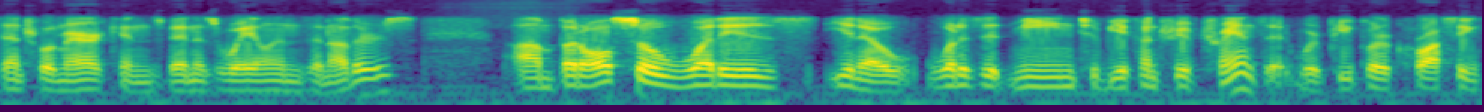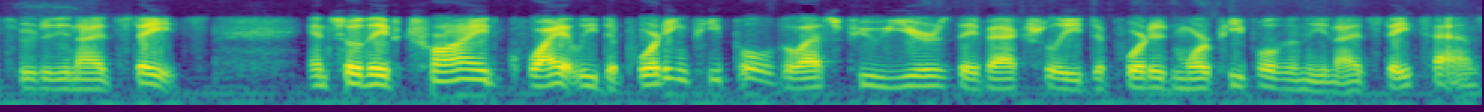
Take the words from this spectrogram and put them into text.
Central Americans, Venezuelans, and others. Um, but also, what is you know what does it mean to be a country of transit, where people are crossing through to the United States? And so they've tried quietly deporting people. The last few years, they've actually deported more people than the United States has.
